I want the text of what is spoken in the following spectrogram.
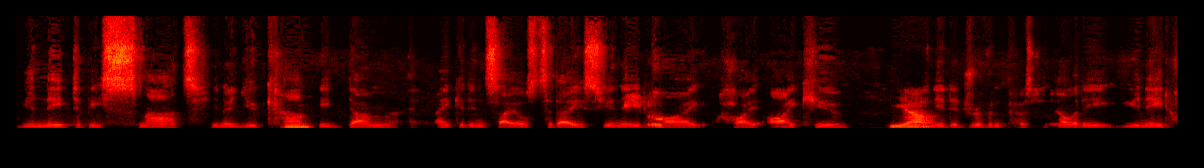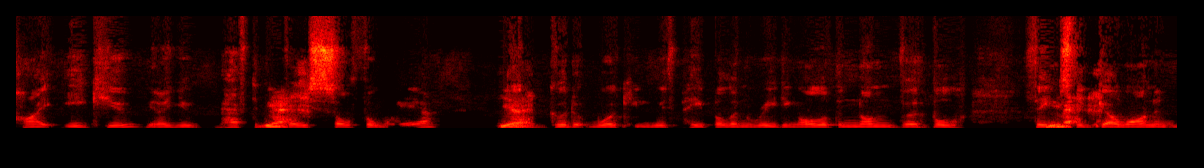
You need to be smart. You know, you can't mm. be dumb and make it in sales today. So you need sure. high high IQ yeah. You need a driven personality. You need high EQ. You know, you have to be yes. very self-aware. Yeah. good at working with people and reading all of the non-verbal things yes. that go on and,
